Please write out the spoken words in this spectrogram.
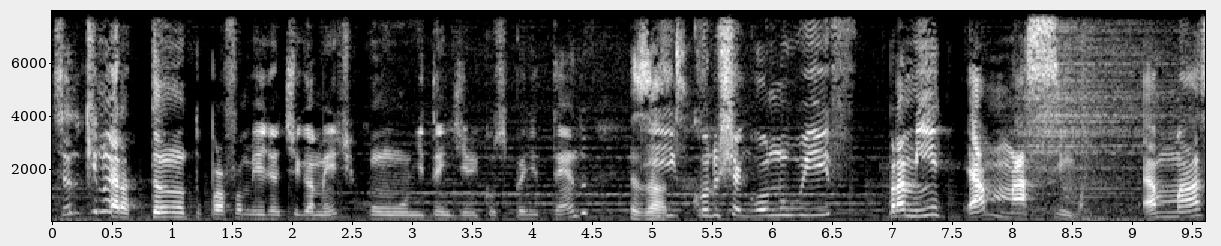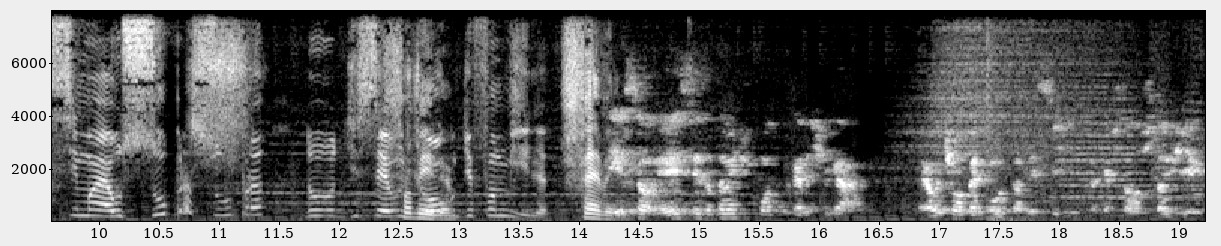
sendo que não era tanto pra família antigamente, com o Nintendinho e com o Super Nintendo. Exato. E quando chegou no Wii, pra mim, é a máxima. É a máxima, é o supra-supra do, de ser um Família. jogo de família. Family. Esse, é- esse é exatamente o ponto que eu quero chegar. É a última pergunta desse, da questão nostalgia.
